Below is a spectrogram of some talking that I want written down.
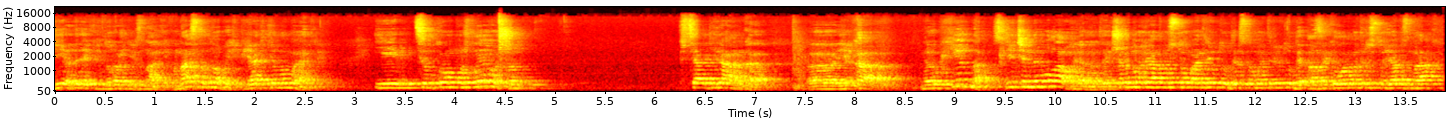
дія деяких дорожніх знаків, вона становить 5 кілометрів. І цілком можливо, що вся ділянка, е, яка необхідна, слідчим не була оглянута. Якщо він оглянув 100 метрів туди, 100 метрів туди, а за кілометр стояв знак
